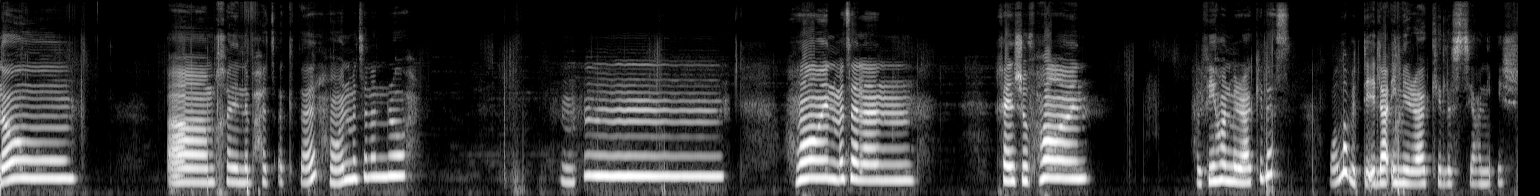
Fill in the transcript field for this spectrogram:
no um خلينا نبحث أكثر. هون مثلا نروح. هون مثلا. خلينا نشوف هون. هل في هون miraculous والله بدي ألاقي miraculous يعني إيش؟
